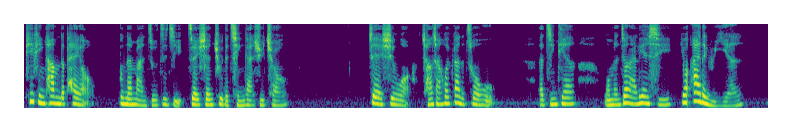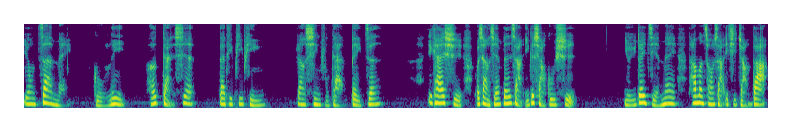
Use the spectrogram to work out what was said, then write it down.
批评他们的配偶。不能满足自己最深处的情感需求，这也是我常常会犯的错误。而今天，我们就来练习用爱的语言，用赞美、鼓励和感谢代替批评，让幸福感倍增。一开始，我想先分享一个小故事。有一对姐妹，她们从小一起长大。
